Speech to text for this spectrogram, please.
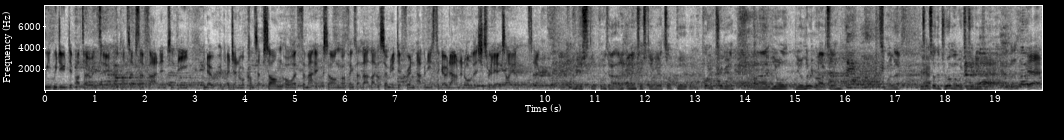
we, we do dip our toe into the concept stuff and into the, you know, a, a general concept song or a thematic song or things like that. Like, there's so many different avenues to go down, and all of it's just really exciting. So, let me just uh, point out an, an interesting uh, top uh, point of trivia. Uh, your your lyric writer to my left is also the drummer, which is unusual. Yeah. Mm-hmm. yeah.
